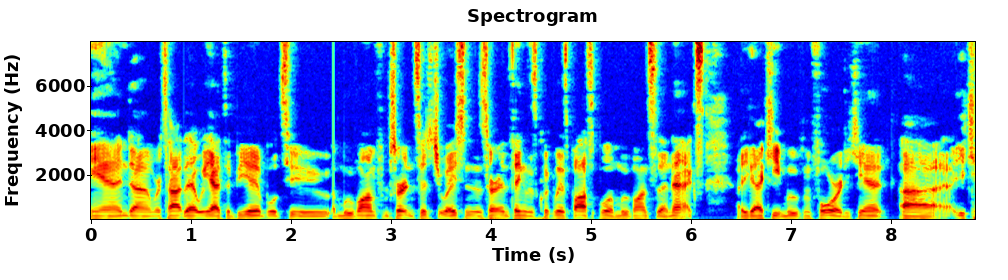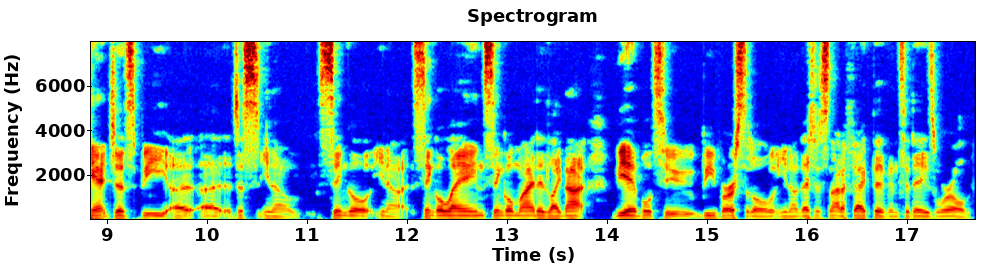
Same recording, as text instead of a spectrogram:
And um, we're taught that we have to be able to move on from certain situations and certain things as quickly as possible and move on to the next. Uh, you got to keep moving forward. You can't uh, you can't just be a, a, just you know single you know single lane, single minded. Like not be able to be versatile. You know that's just not effective in today's world.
